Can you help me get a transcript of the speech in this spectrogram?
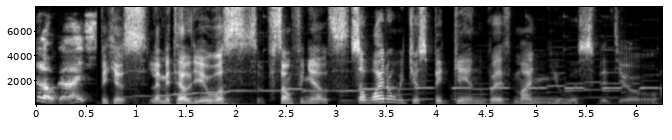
Hello guys. Because, let me tell you, it was something else. So why don't we just begin with my newest video?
